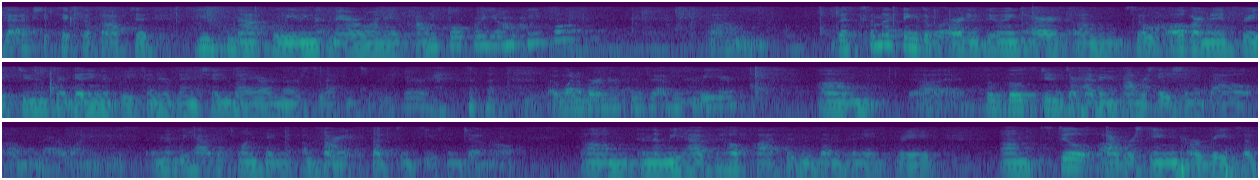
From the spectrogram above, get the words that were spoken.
that actually kicks us off to youth not believing that marijuana is harmful for young people. Um, the, some of the things that we're already doing are, um, so all of our ninth grade students are getting a brief intervention by our nurse who happens to be here, by one of our nurses who happens to be here. Um, uh, so those students are having a conversation about um, marijuana use. And then we have, that's one thing, I'm sorry, substance use in general. Um, and then we have the health classes in seventh and eighth grade. Um, Still, are we're seeing our rates of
